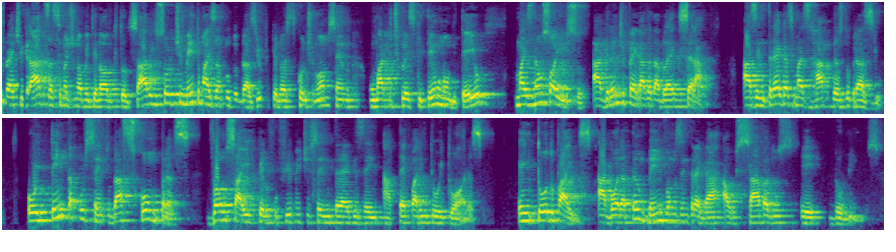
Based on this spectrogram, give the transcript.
frete grátis acima de 99, que todos sabem, sortimento mais amplo do Brasil, porque nós continuamos sendo um marketplace que tem um long tail, mas não só isso, a grande pegada da Black será as entregas mais rápidas do Brasil. 80% das compras vão sair pelo fulfillment e ser entregues em até 48 horas em todo o país. Agora também vamos entregar aos sábados e domingos.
